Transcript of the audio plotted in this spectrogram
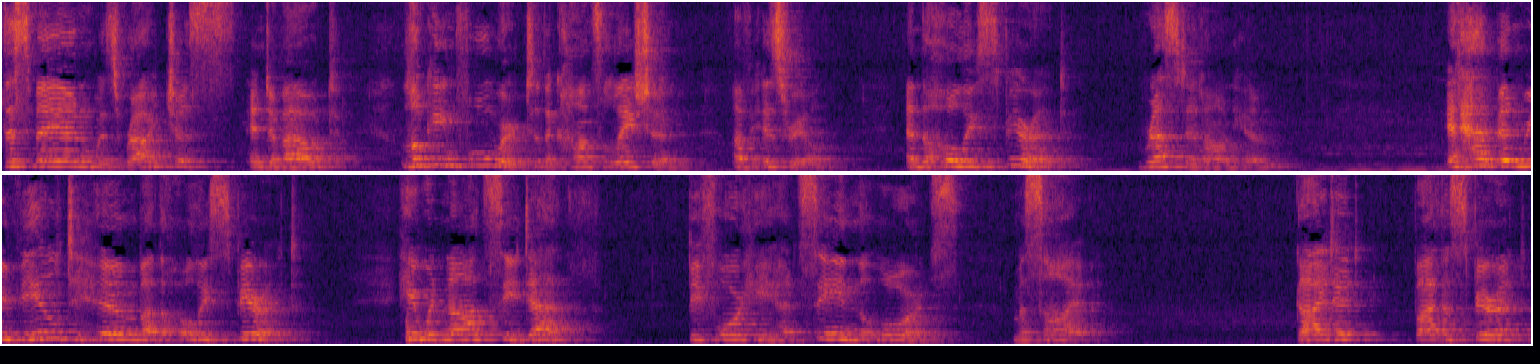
This man was righteous and devout, looking forward to the consolation of Israel, and the Holy Spirit rested on him. It had been revealed to him by the Holy Spirit he would not see death before he had seen the Lord's Messiah. Guided by the Spirit,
